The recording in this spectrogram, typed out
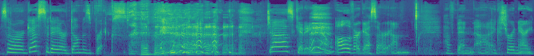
So our guests today are dumb as bricks. Just kidding. No, all of our guests are um, have been uh, extraordinary.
